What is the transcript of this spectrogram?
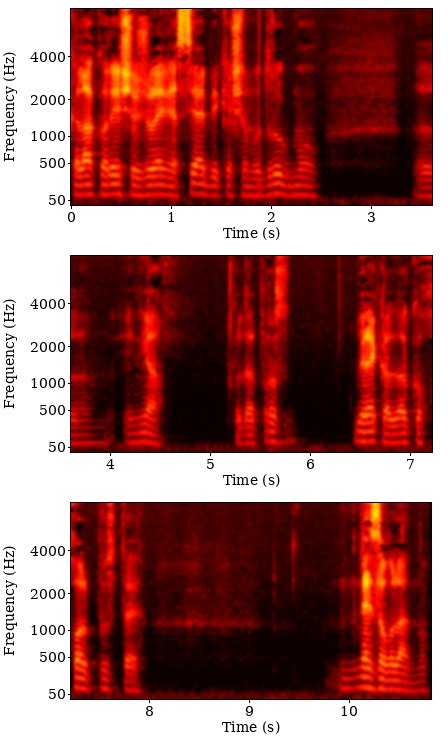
ki lahko rešijo življenje sebi, ki še mu drugmu. Uh, in ja, tako da prost, bi rekel, alkohol puste nezavolano.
